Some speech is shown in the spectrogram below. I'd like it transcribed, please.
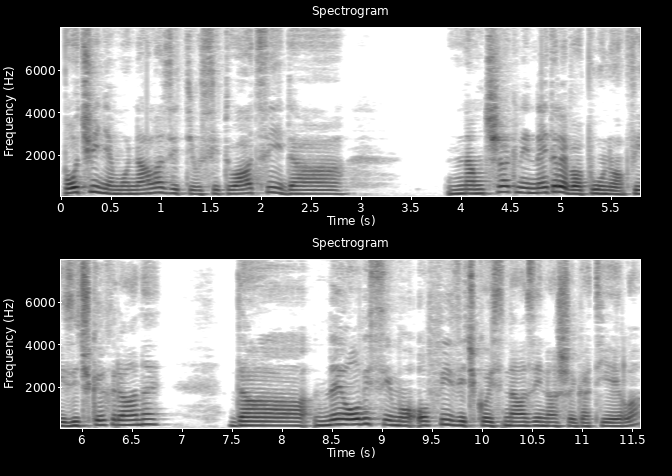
počinjemo nalaziti u situaciji da nam čak ni ne treba puno fizičke hrane, da ne ovisimo o fizičkoj snazi našega tijela,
